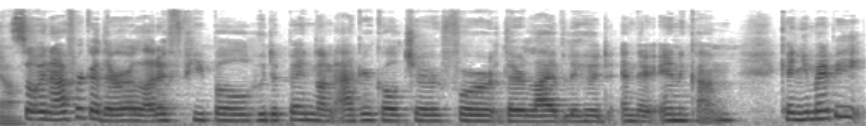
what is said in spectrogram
Yeah. So in Africa, there are a lot of people who depend on agriculture for their livelihood and their income. Can you maybe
